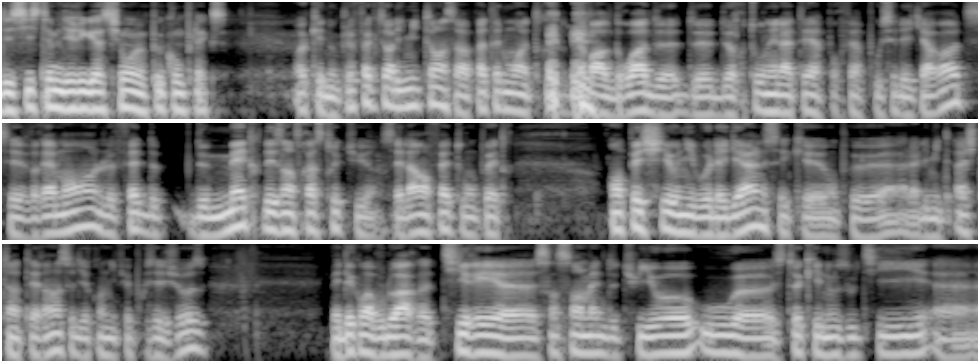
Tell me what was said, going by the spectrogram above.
des systèmes d'irrigation un peu complexes. ok, donc le facteur limitant, ça va pas tellement être d'avoir le droit de, retourner la terre pour faire pousser les carottes, c'est vraiment le fait de, de mettre des infrastructures. C'est là en fait où on peut être empêché au niveau légal, c'est qu'on peut à la limite acheter un terrain, se dire qu'on y fait pousser des choses. Mais dès qu'on va vouloir tirer euh, 500 mètres de tuyaux ou euh, stocker nos outils euh,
